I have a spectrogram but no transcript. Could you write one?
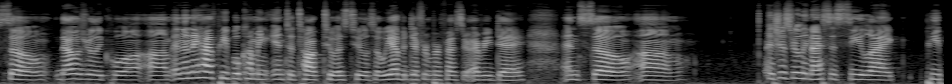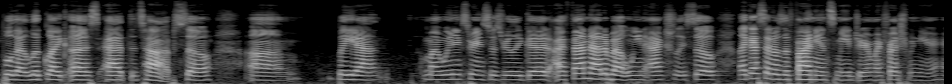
So that was really cool. Um, and then they have people coming in to talk to us too. So we have a different professor every day, and so um, it's just really nice to see like people that look like us at the top. So, um, but yeah, my Ween experience was really good. I found out about Ween actually. So, like I said, I was a finance major my freshman year.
